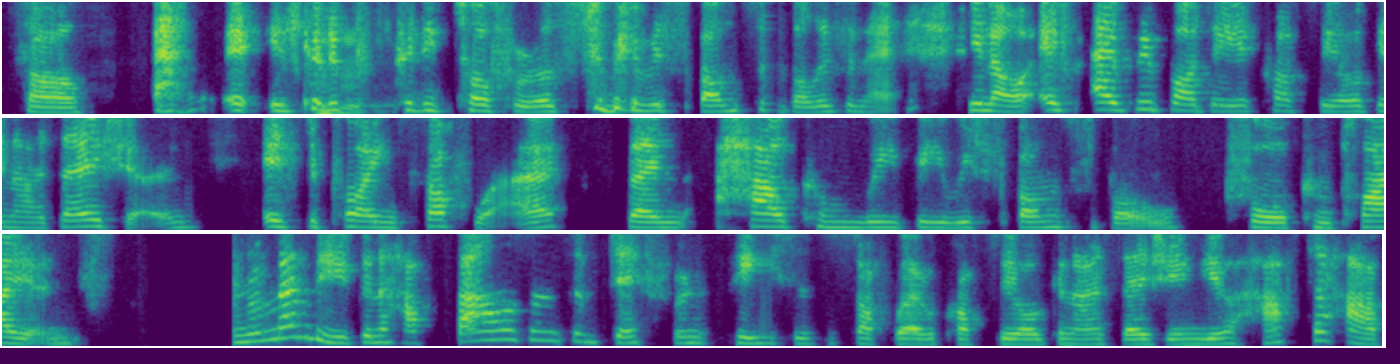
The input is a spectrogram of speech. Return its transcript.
So it's going to mm-hmm. be pretty tough for us to be responsible, isn't it? You know, if everybody across the organisation is deploying software, then how can we be responsible for compliance? And remember, you're going to have thousands of different pieces of software across the organization. You have to have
